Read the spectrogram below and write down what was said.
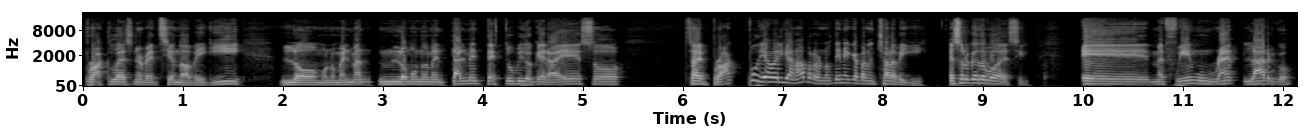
Brock Lesnar venciendo a Big E, lo monumentalmente estúpido que era eso. O sea, Brock podía haber ganado, pero no tiene que planchar a Big E. Eso es lo que te puedo decir. Eh, me fui en un rant largo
